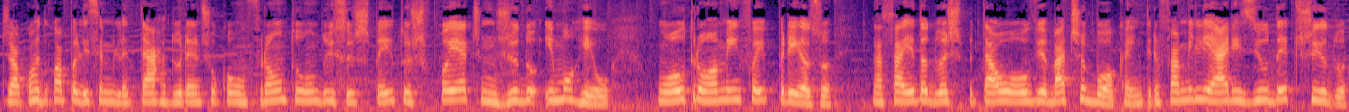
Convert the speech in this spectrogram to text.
De acordo com a Polícia Militar, durante o confronto, um dos suspeitos foi atingido e morreu. Um outro homem foi preso. Na saída do hospital houve bate-boca entre familiares e o detido.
